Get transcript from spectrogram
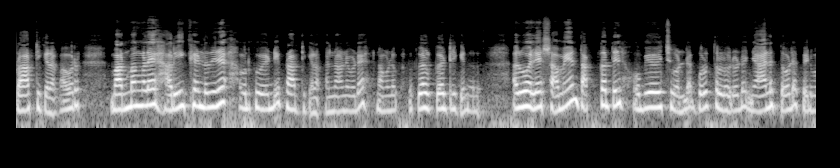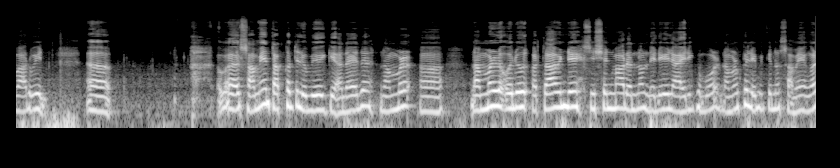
പ്രാർത്ഥിക്കണം. അവർ മർമ്മങ്ങളെ അറിയിക്കേണ്ടതിന് അവർക്ക് വേണ്ടി പ്രാർത്ഥിക്കണം എന്നാണ് ഇവിടെ നമ്മൾ കേട്ടിരിക്കുന്നത്. അതുപോലെ സമയം തക്കത്തിൽ ഉപയോഗിച്ചുകൊണ്ട് പുറത്തുള്ളവരോട് ജ്ഞാനത്തോടെ പെരുമാറുവിൻ. സമയം തക്കത്തിൽ ഉപയോഗിക്കുക. അതായത് നമ്മൾ നമ്മൾ ഒരു കർത്താവിന്റെ ശിഷ്യന്മാർ എന്ന നിലയിലായിരിക്കുമ്പോൾ നമ്മൾക്ക് ലഭിക്കുന്ന സമയങ്ങൾ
